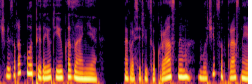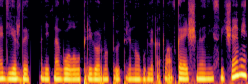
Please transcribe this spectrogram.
через оракула передает ей указания накрасить лицо красным, облачиться в красные одежды, надеть на голову перевернутую треногу для котла с горящими на ней свечами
